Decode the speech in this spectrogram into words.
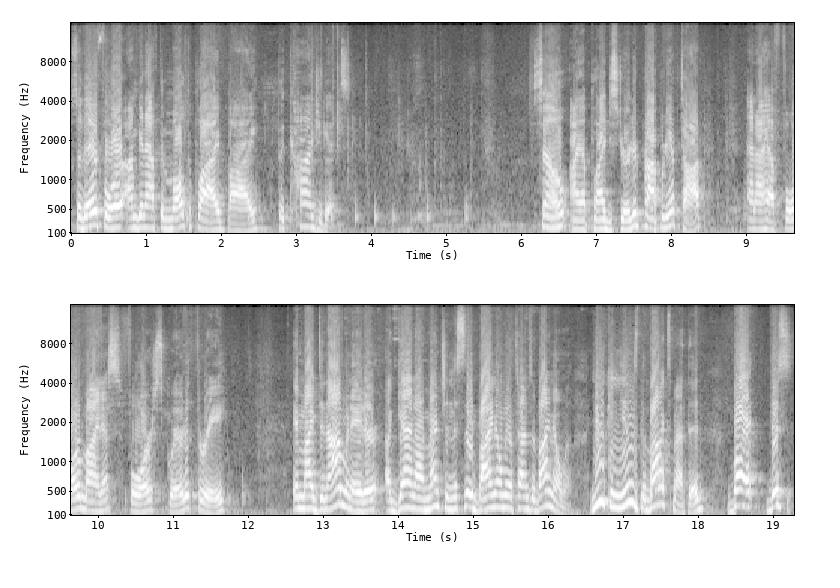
So therefore, I'm going to have to multiply by the conjugates. So I apply distributive property up top, and I have 4 minus 4 square root of 3. In my denominator, again, I mentioned this is a binomial times a binomial. You can use the box method, but this,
